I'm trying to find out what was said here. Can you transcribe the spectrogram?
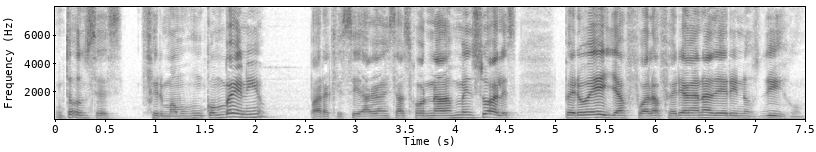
Entonces, firmamos un convenio para que se hagan esas jornadas mensuales, pero ella fue a la feria ganadera y nos dijo,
